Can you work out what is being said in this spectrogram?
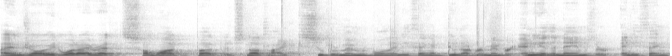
I enjoyed what I read somewhat, but it's not like super memorable or anything. I do not remember any of the names or anything.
